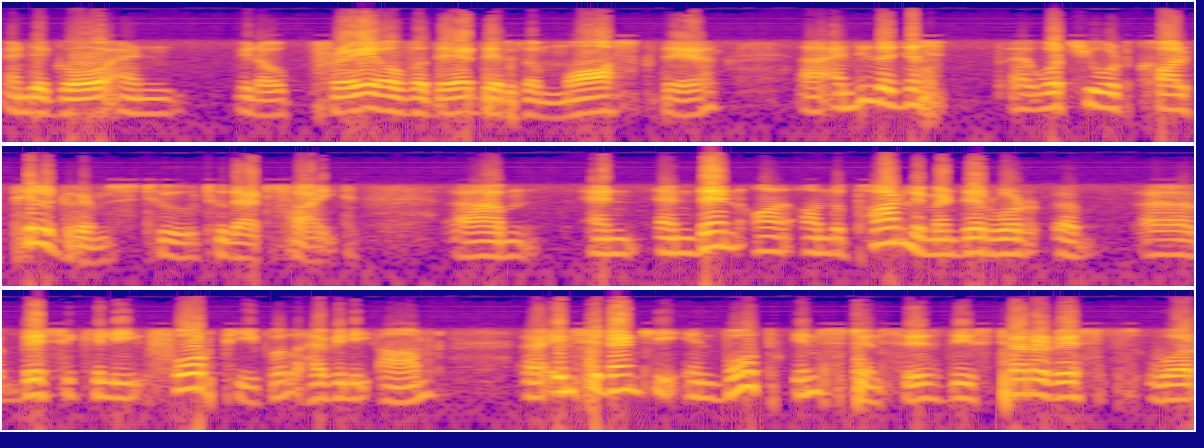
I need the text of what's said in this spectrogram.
and they go and you know pray over there. There is a mosque there and these are just uh, what you would call pilgrims to, to that site. Um, and, and then on, on the parliament, there were uh, uh, basically four people heavily armed. Uh, incidentally, in both instances, these terrorists were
